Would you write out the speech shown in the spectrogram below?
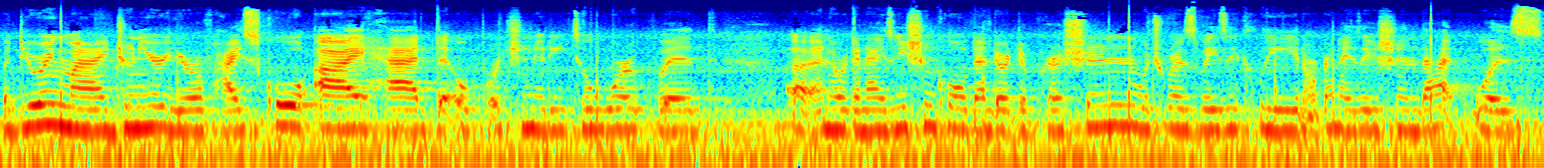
But during my junior year of high school, I had the opportunity to work with uh, an organization called Under Depression, which was basically an organization that was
